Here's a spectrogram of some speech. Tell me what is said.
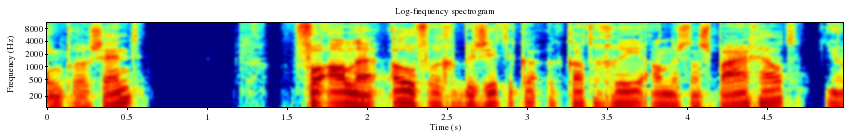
6,17 procent voor alle overige bezittencategorieën, anders dan spaargeld. Ja.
